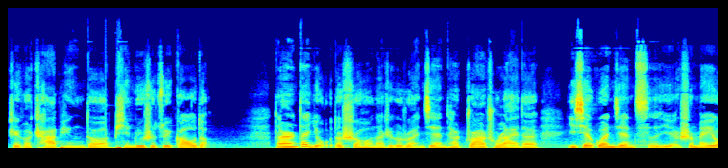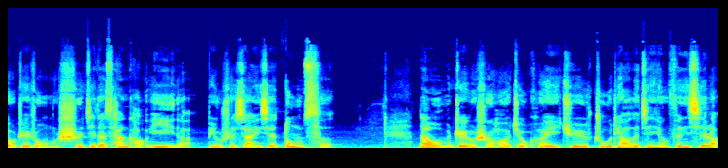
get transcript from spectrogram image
这个差评的频率是最高的？当然，在有的时候呢，这个软件它抓出来的一些关键词也是没有这种实际的参考意义的，比如说像一些动词，那我们这个时候就可以去逐条的进行分析了。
